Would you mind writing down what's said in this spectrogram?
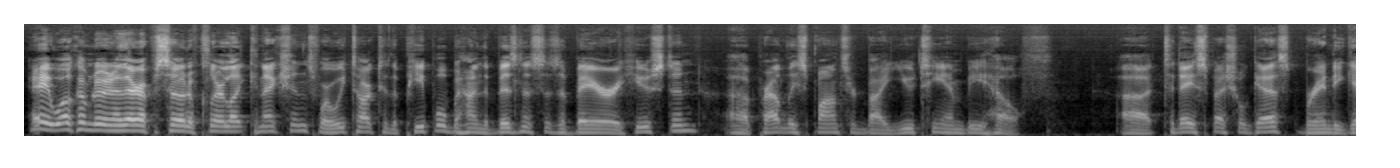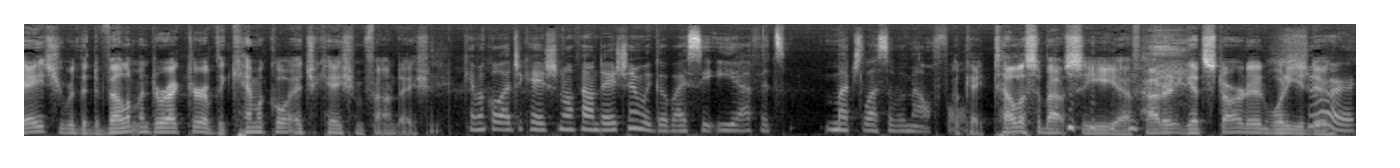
Hey, welcome to another episode of Clear Lake Connections, where we talk to the people behind the businesses of Bay Area Houston, uh, proudly sponsored by UTMB Health. Uh, today's special guest, Brandy Gates. You were the development director of the Chemical Education Foundation. Chemical Educational Foundation. We go by CEF. It's much less of a mouthful. Okay, tell us about CEF. How did it get started? What do you sure. do? Sure.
